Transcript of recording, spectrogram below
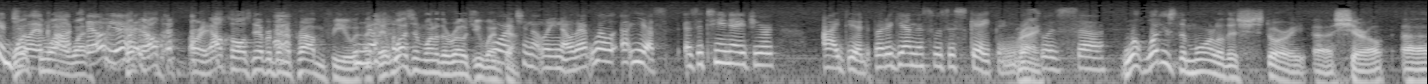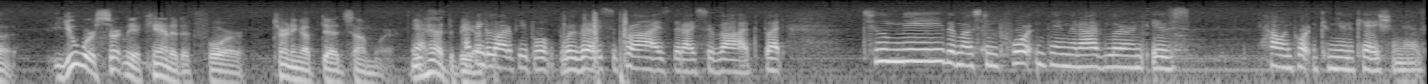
I enjoy Once in a while, cocktail, what- yes. But al- all right, alcohol's never been a problem for you. No. It wasn't one of the roads you went down. Fortunately, no. That well, uh, yes. As a teenager, I did. But again, this was escaping. This Right. was. Uh, What, what is the moral of this story, uh, Cheryl? Uh, you were certainly a candidate for turning up dead somewhere. You had to be. I think a lot of people were very surprised that I survived. But to me, the most important thing that I've learned is how important communication is,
